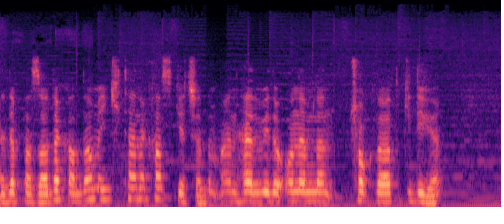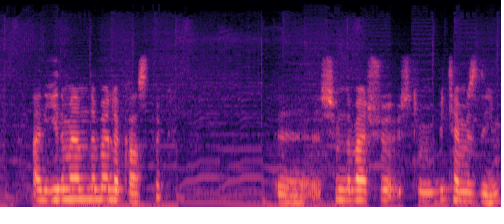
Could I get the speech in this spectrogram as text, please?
ne de pazarda kaldı ama iki tane kas geçirdim. Hani her biri 10 M'den çok rahat gidiyor. Hani 20 M'de böyle kastık. E, şimdi ben şu üstümü bir temizleyeyim.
